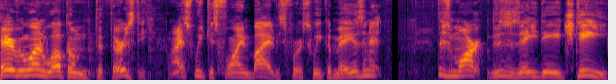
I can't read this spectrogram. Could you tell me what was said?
Hey everyone, welcome to Thursday. Last week is flying by, this first week of May, isn't it? This is Mark. This is ADHD.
